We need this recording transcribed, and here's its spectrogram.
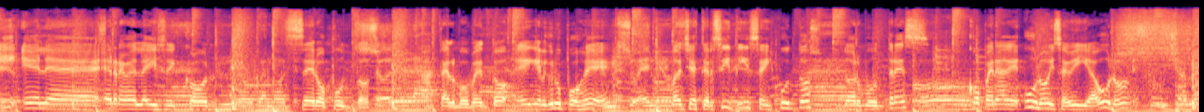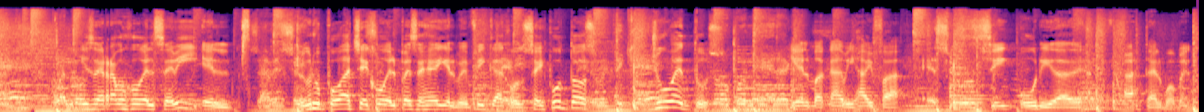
y el eh, RB Leipzig con 0 puntos hasta el momento. En el grupo G, Manchester City 6 puntos, Dortmund 3, Copenhague 1 y Sevilla 1. Y cerramos con el Sevilla, el, el grupo H con el PSG y el Benfica con 6 puntos, Juventus y el Maccabi Haifa sin unidades hasta el momento.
